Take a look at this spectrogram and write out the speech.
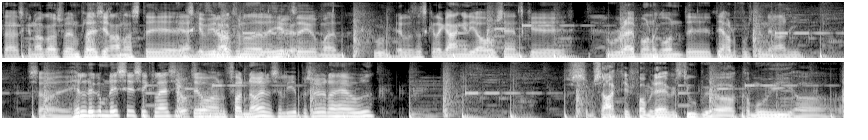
Der skal nok også være en plads i Randers. Det ja, helt skal vi sikkert. nok finde ud af det. Helt Helt sikkert, mand. Cool. Ellers så skal der gang i de aarhusianske rap-undergrund. Det, det har du fuldstændig ret i. Så øh, held og lykke med det, CC Classic. Jo, det var en fornøjelse lige at besøge dig herude. Som sagt, et formidabelt studie at komme ud i, og, og,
